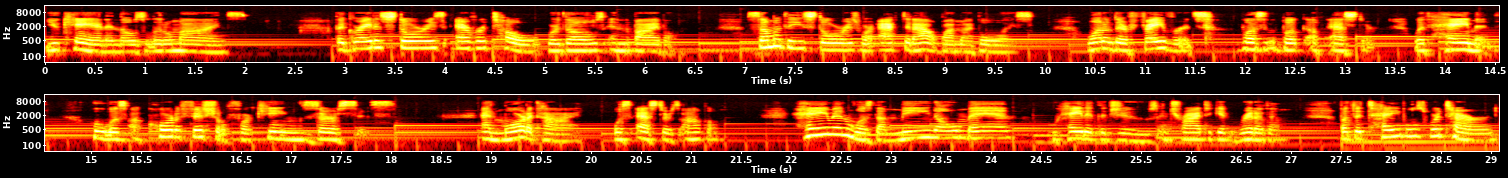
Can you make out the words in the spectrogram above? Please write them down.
you can in those little minds. The greatest stories ever told were those in the Bible. Some of these stories were acted out by my boys. One of their favorites was the book of Esther with Haman, who was a court official for King Xerxes, and Mordecai was Esther's uncle. Haman was the mean old man who hated the Jews and tried to get rid of them, but the tables were turned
